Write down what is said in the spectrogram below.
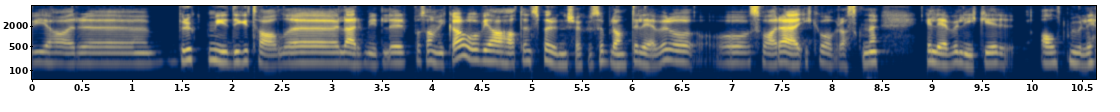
vi har uh, brukt mye digitale læremidler på Sandvika, og vi har hatt en spørreundersøkelse blant elever, og, og svaret er ikke overraskende. Elever liker alt mulig.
